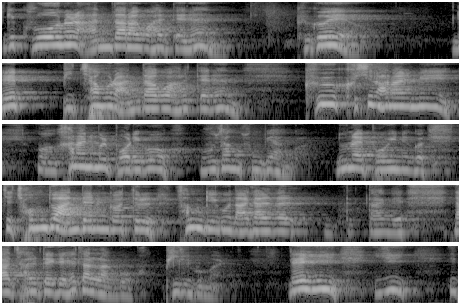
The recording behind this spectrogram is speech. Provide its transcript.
이게 구원을 안다라고 할 때는 그거예요. 내 비참을 안다고 할 때는 그 크신 하나님이 뭐 하나님을 버리고 우상 숭배한 것. 눈에 보이는 것, 이제 점도 안 되는 것들 섬기고 나 잘 되게 나 잘 되게 해달라고 빌고. 내이 이, 이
